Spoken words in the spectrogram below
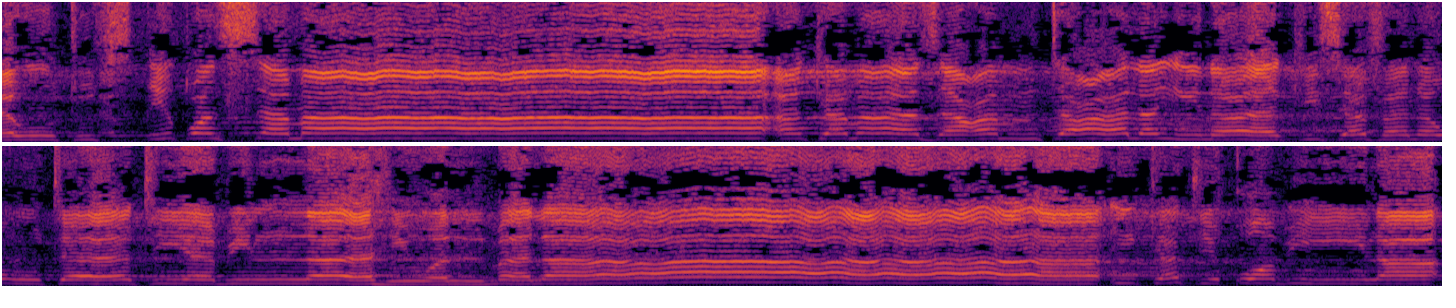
أو تسقط السماء كما زعمت علينا كسفا أو تأتي بالله والملائكة قبيلا.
